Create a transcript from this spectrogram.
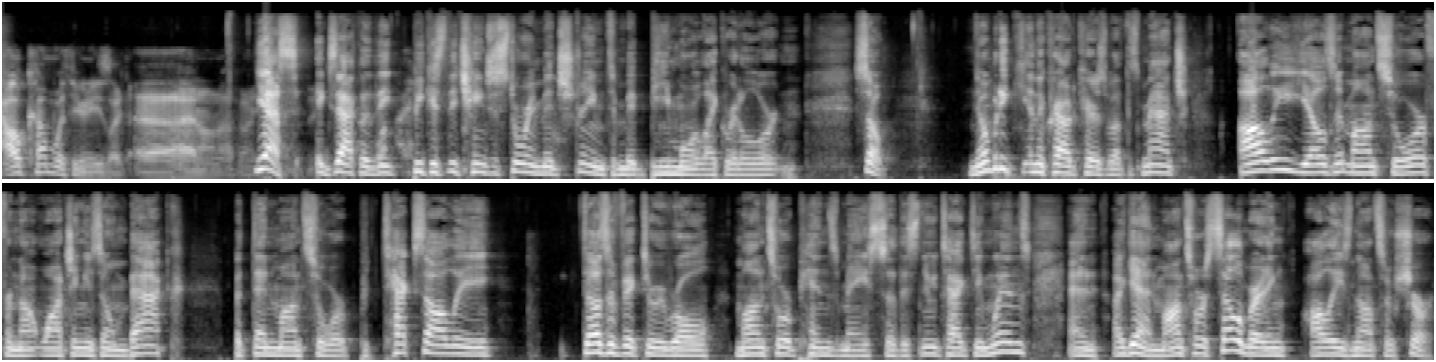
"I'll come with you." And he's like, uh, "I don't know." if I can Yes, come with you." exactly. They, because they changed the story midstream to be more like Riddle Orton. So nobody in the crowd cares about this match. Ali yells at Mansoor for not watching his own back, but then Mansoor protects Ali, does a victory roll. Mansoor pins Mace, so this new tag team wins. And again, Mansoor's celebrating. Ali's not so sure.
